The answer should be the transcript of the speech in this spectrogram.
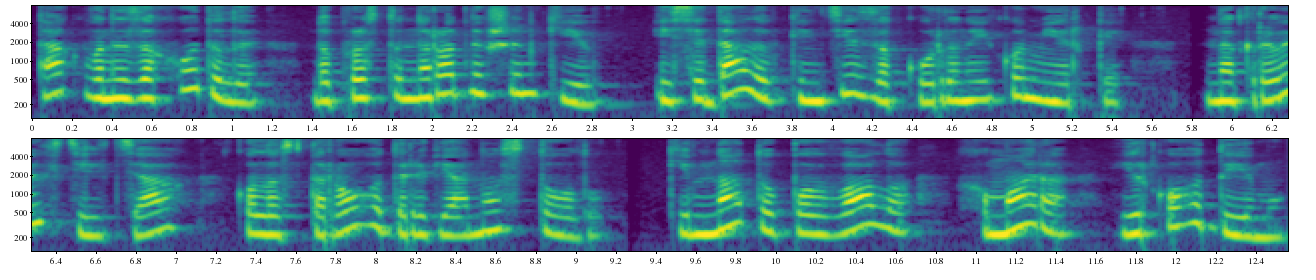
Так вони заходили до простонародних шинків і сідали в кінці закуреної комірки на кривих стільцях коло старого дерев'яного столу. Кімнату оповивало хмара гіркого диму,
